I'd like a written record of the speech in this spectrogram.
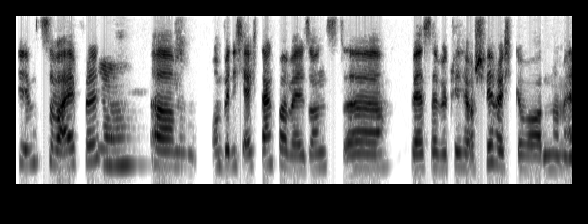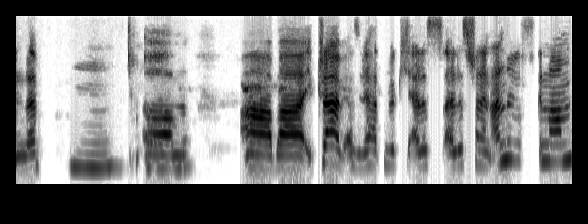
im Zweifel. Ja. Ähm, und bin ich echt dankbar, weil sonst äh, wäre es ja wirklich auch schwierig geworden am Ende. Hm. Ähm, aber klar, also wir hatten wirklich alles, alles schon in Angriff genommen,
